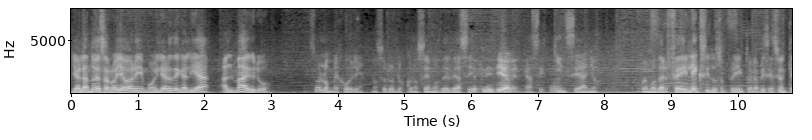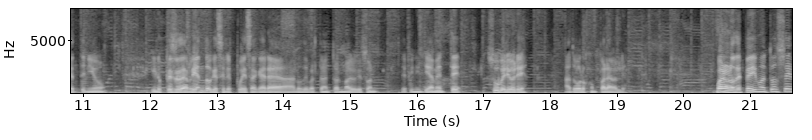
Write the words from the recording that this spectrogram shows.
Y hablando de desarrolladores inmobiliarios de calidad, Almagro son los mejores. Nosotros los conocemos desde hace, Definitivamente. hace 15 años. Podemos dar fe del éxito de sus proyectos, la apreciación que han tenido y los precios de arriendo que se les puede sacar a los departamentos de Almagro que son definitivamente superiores a todos los comparables. Bueno, nos despedimos entonces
